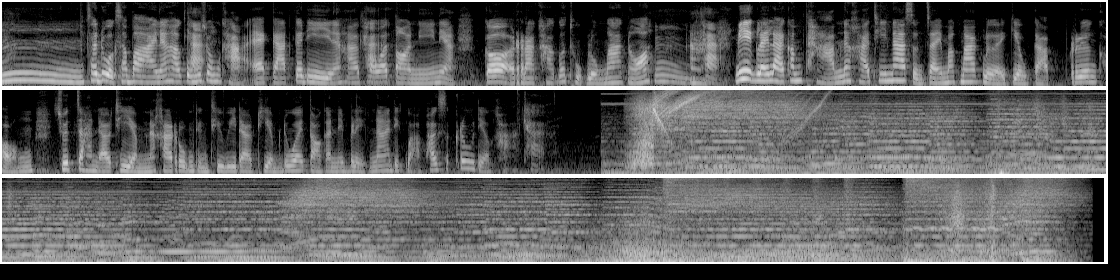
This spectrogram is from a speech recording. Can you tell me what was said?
มสะดวกสบายนะคะ คุณผู้ชมขาแอร์การ์ดก็ดีนะคะ เพราะว่าตอนนี้เนี่ยก็ราคาก็ถูกลงมากเนาะอืมอะค่ะมีอีกหลาย ๆคำถามนะคะที่น่าสนใจมาก ๆ เลยเกี่ยวกับเรื่องของชุดจานดาวเทียมนะคะ รวมถึงทีวีดาวเทียมด้วยต่อกันในเบรกหน้าดีกว่าพักสักครู่เดียวค่ะค่ะ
